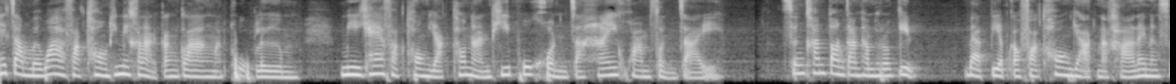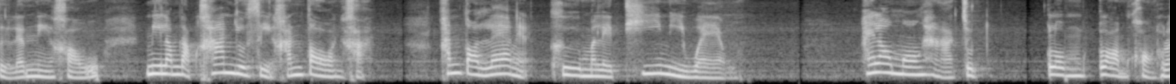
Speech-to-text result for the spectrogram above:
ให้จำไว้ว่าฟักทองที่มีขนาดกลางๆ มักถูกลืม มีแค่ฟักทองยักษ์เท่านั้นที่ผู้คนจะให้ความสนใจ ซึ่งขั้นตอนการทำธุรกิจแบบเปรียบกับฟักทองยักษ์นะคะ ในหนังสือเล่มนี้เขา มีลำดับขั้นอยู่สี่ขั้นตอนค่ะ ขั้นตอนแรกเนี่ยคือเมล็ดที่มีแวว ให้เรามองหาจุดกลมกล่อมของธุร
